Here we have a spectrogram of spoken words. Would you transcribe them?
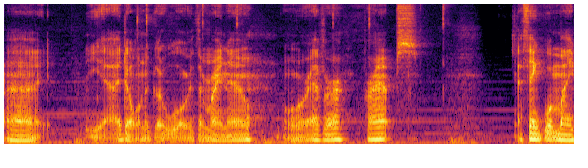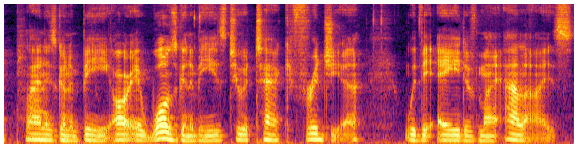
Uh, yeah, I don't want to go to war with them right now, or ever, perhaps. I think what my plan is going to be, or it was going to be, is to attack Phrygia with the aid of my allies.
